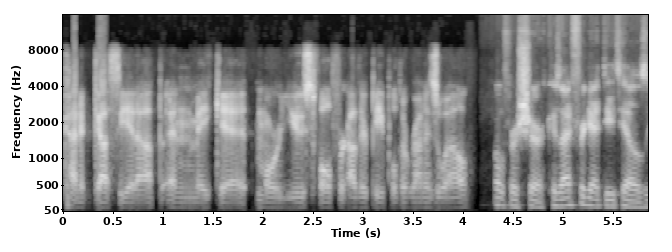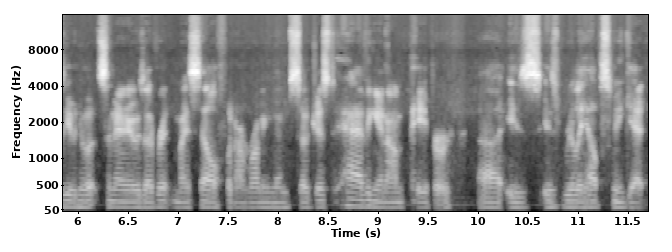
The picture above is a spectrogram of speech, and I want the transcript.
kind of gussy it up and make it more useful for other people to run as well. Oh, for sure. Because I forget details even what scenarios I've written myself when I'm running them. So just having it on paper uh, is is really helps me get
